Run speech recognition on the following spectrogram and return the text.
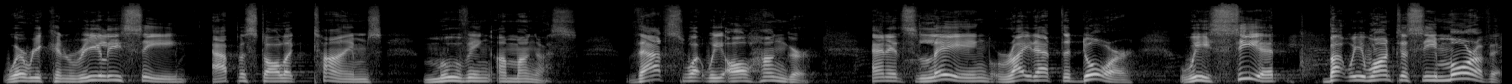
where we can really see apostolic times moving among us. That's what we all hunger. And it's laying right at the door. We see it, but we want to see more of it.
